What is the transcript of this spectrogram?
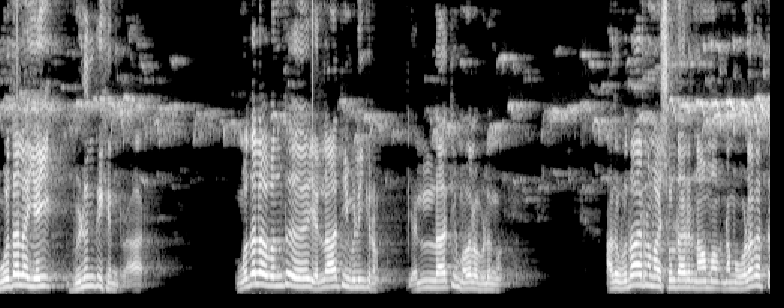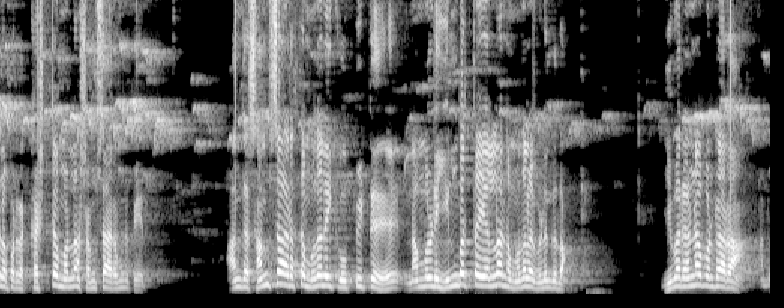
முதலையை விழுங்குகின்றார். முதல்ல வந்து எல்லாத்தையும் விழுங்கிறோம். எல்லாத்தையும் முதல்ல விழுங்கும். அதை உதாரணமாக சொல்கிறாரு நாம் நம்ம உலகத்தில் படுற கஷ்டமெல்லாம் சம்சாரம்னு பேர். அந்த சம்சாரத்தை முதலைக்கு ஒப்பிட்டு நம்மளுடைய இன்பத்தை எல்லாம் அந்த முதலை விழுங்குதான். இவர் என்ன பண்ணுறாராம் அந்த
